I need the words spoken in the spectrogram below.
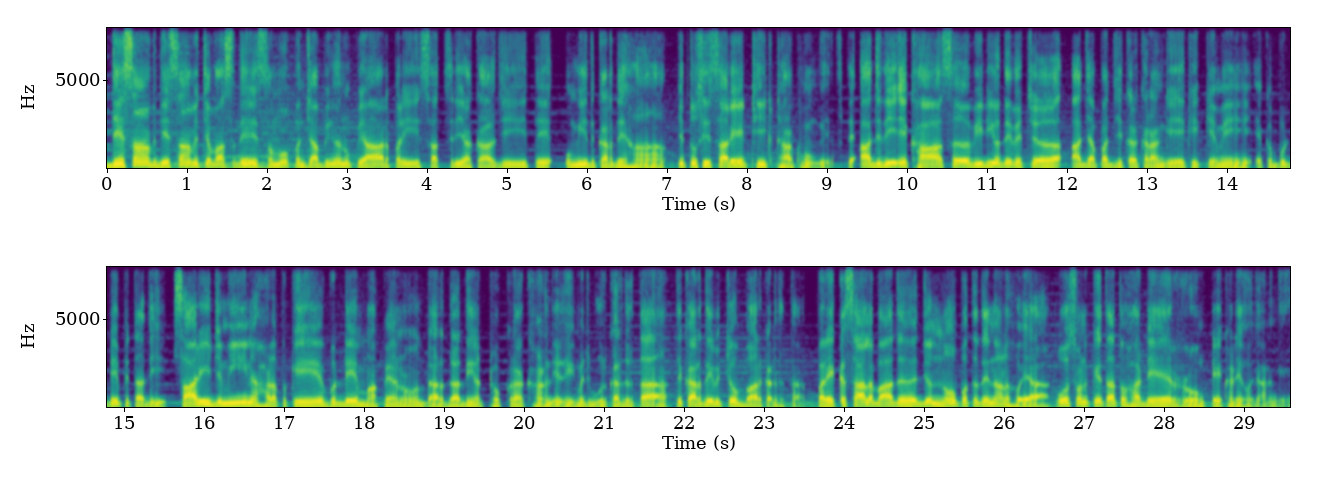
ਦੇਸਾਂ ਵਿਦੇਸਾਂ ਵਿੱਚ ਵਸਦੇ ਸਮੂਹ ਪੰਜਾਬੀਆਂ ਨੂੰ ਪਿਆਰ ਭਰੀ ਸਤਿ ਸ੍ਰੀ ਅਕਾਲ ਜੀ ਤੇ ਉਮੀਦ ਕਰਦੇ ਹਾਂ ਕਿ ਤੁਸੀਂ ਸਾਰੇ ਠੀਕ ਠਾਕ ਹੋਵੋਗੇ। ਤੇ ਅੱਜ ਦੀ ਇਹ ਖਾਸ ਵੀਡੀਓ ਦੇ ਵਿੱਚ ਅੱਜ ਆਪਾਂ ਜ਼ਿਕਰ ਕਰਾਂਗੇ ਕਿ ਕਿਵੇਂ ਇੱਕ ਬੁੱਢੇ ਪਿਤਾ ਦੀ ਸਾਰੀ ਜ਼ਮੀਨ ਹੜਪ ਕੇ ਬੁੱਢੇ ਮਾਪਿਆਂ ਨੂੰ ਦਰਦਾਂ ਦੀਆਂ ਠੋਕਰਾਂ ਖਾਣ ਦੇ ਲਈ ਮਜਬੂਰ ਕਰ ਦਿੱਤਾ ਤੇ ਘਰ ਦੇ ਵਿੱਚੋਂ ਬਾਹਰ ਕੱਢ ਦਿੱਤਾ। ਪਰ ਇੱਕ ਸਾਲ ਬਾਅਦ ਜੋ ਨੌ ਪੁੱਤ ਦੇ ਨਾਲ ਹੋਇਆ, ਉਹ ਸੁਣ ਕੇ ਤਾਂ ਤੁਹਾਡੇ ਰੋਂਗਟੇ ਖੜੇ ਹੋ ਜਾਣਗੇ।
